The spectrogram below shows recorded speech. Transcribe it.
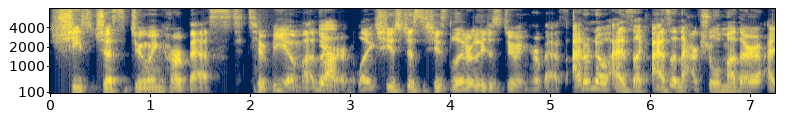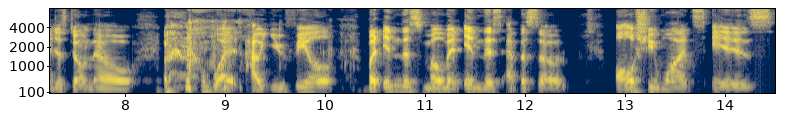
she's just doing her best to be a mother. Like she's just she's literally just doing her best. I don't know as like as an actual mother, I just don't know what how you feel, but in this moment in this episode, all she wants is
